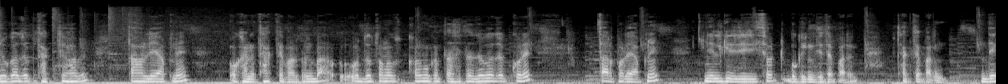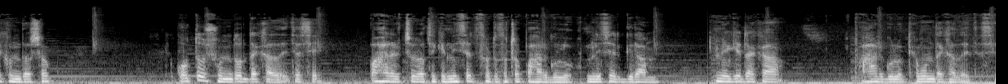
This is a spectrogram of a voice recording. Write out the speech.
যোগাযোগ থাকতে হবে। তাহলে আপনি ওখানে থাকতে পারবেন বা ঊর্ধ্বতন কর্মকর্তার সাথে যোগাযোগ করে তারপরে আপনি নীলগিরি রিসোর্ট বুকিং দিতে পারেন, থাকতে পারেন। দেখুন দর্শক, কত সুন্দর দেখা যাইতেছে। পাহাড়ের চূড়া থেকে নিচের ছোট ছোট পাহাড়গুলো, নিচের গ্রাম, মেঘে ঢাকা, পাহাড়গুলো কেমন দেখা যাইতেছে।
